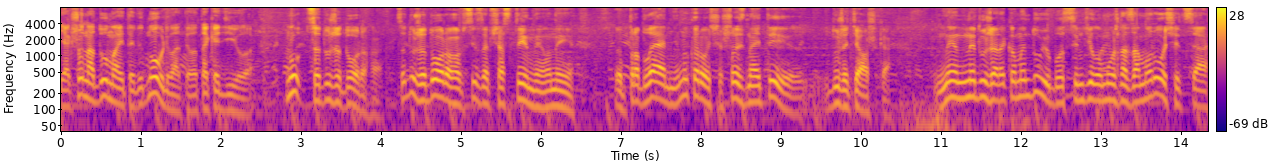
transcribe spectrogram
Якщо надумаєте відновлювати отаке діло, ну це дуже дорого. Це дуже дорого, всі запчастини, вони е, проблемні. Ну, коротше, щось знайти дуже тяжко. Не, не дуже рекомендую, бо з цим ділом можна заморочитися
